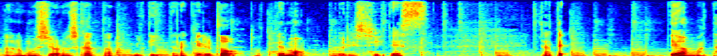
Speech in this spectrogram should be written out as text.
あの、もしよろしかったら見ていただけるととっても嬉しいです。さて、ではまた。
